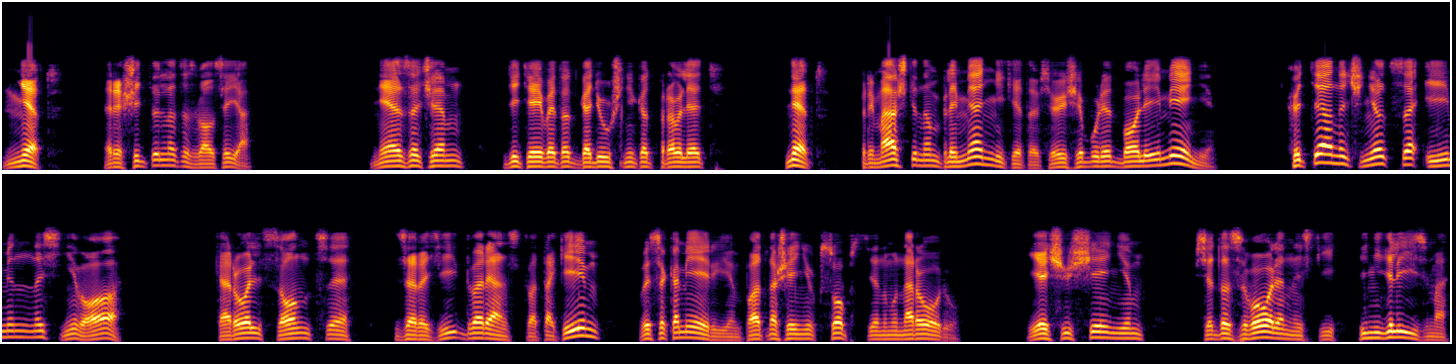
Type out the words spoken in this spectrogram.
Нет, решительно отозвался я. Незачем детей в этот гадюшник отправлять. Нет, при Машкином племяннике это все еще будет более-менее хотя начнется именно с него. Король солнца заразит дворянство таким высокомерием по отношению к собственному народу и ощущением вседозволенности и нигилизма,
